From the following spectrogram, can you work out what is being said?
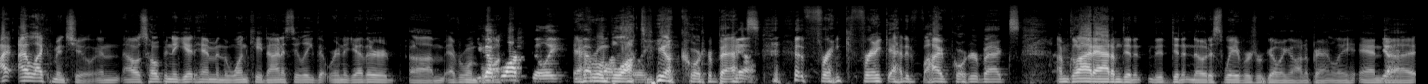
I, I like Minshew, and I was hoping to get him in the 1K Dynasty League that we're in together. Um, everyone you blocked, got blocked, Billy. You everyone blocked, blocked me on quarterbacks. Yeah. Frank Frank added five quarterbacks. I'm glad Adam didn't didn't notice waivers were going on apparently, and yeah. uh,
